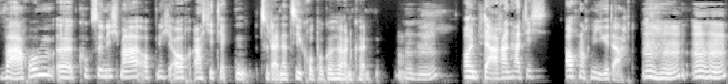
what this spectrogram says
warum äh, guckst du nicht mal, ob nicht auch Architekten zu deiner Zielgruppe gehören könnten? Mhm. Und daran hatte ich auch noch nie gedacht. Mhm, mhm.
